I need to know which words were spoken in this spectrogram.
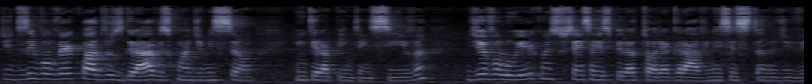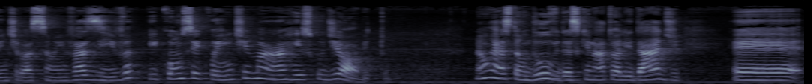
de desenvolver quadros graves com admissão em terapia intensiva, de evoluir com insuficiência respiratória grave necessitando de ventilação invasiva e consequente maior risco de óbito. Não restam dúvidas que na atualidade é,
